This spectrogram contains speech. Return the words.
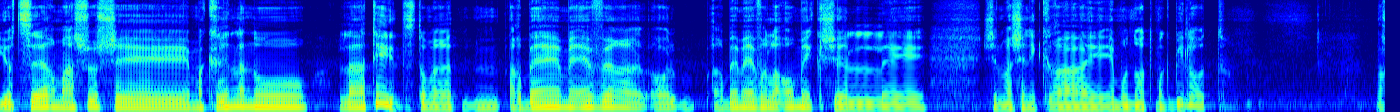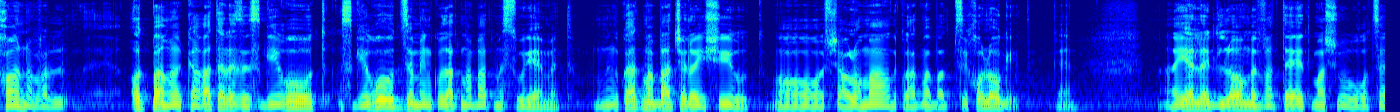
יוצר משהו שמקרין לנו לעתיד, זאת אומרת, הרבה מעבר, הרבה מעבר לעומק של, אה, של מה שנקרא אמונות מגבילות. נכון, אבל עוד פעם, קראת לזה סגירות, סגירות זה מנקודת מבט מסוימת, מנקודת מבט של האישיות, או אפשר לומר נקודת מבט פסיכולוגית, כן? הילד לא מבטא את מה שהוא רוצה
